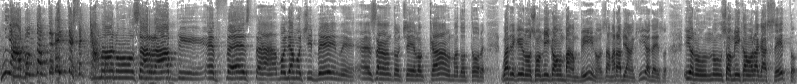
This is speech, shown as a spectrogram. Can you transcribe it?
Mi ha abbondantemente seccato! Ma non s'arrabbi, è festa, vogliamoci bene. Eh, santo cielo, calma, dottore. Guardi che io non sono mica un bambino, sa, ma arrabbio anch'io adesso. Io non, non sono mica un ragazzetto,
